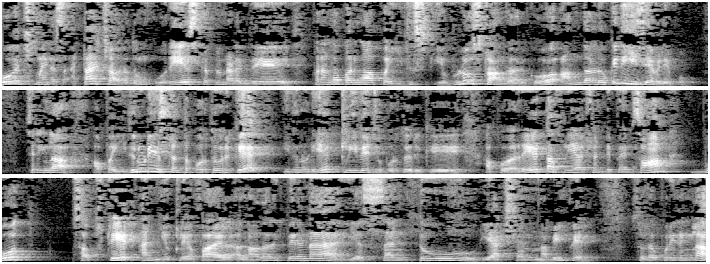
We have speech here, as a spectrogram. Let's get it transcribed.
ஓஹெச் மைனஸ் அட்டாச் ஆகிறதும் ஒரே ஸ்டெப்ல நடக்குது. இப்ப நல்லா பாருங்க. அப்ப இது எவ்வளவு ஸ்ட்ராங்கா இருக்கோ அந்த அளவுக்கு இது ஈஸியா வெளியே போகும். சரிங்களா? அப்ப இதனுடைய ஸ்ட்ரென்த்தை பொறுத்தும் இருக்கு இதனுடைய கிளீவேஜ் பொறுத்தும் இருக்கு. அப்போ rate of reaction depends on both substrate and nucleophile அதனால தான் அதுக்கு பேர் என்ன? எஸ் அண்ட் டூ ரியாக்ஷன் அப்படின்னு பேர். சொல்ல புரியுதுங்களா?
